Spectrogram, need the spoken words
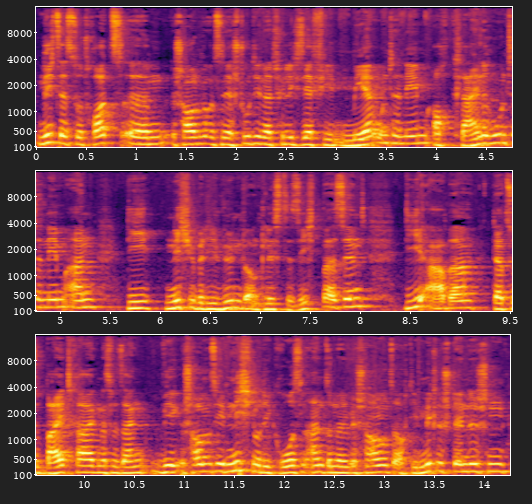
Nichtsdestotrotz ähm, schauen wir uns in der Studie natürlich sehr viel mehr Unternehmen, auch kleinere Unternehmen an, die nicht über die Lündonk-Liste sichtbar sind, die aber dazu beitragen, dass wir sagen, wir schauen uns eben nicht nur die großen an, sondern wir schauen uns auch die mittelständischen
